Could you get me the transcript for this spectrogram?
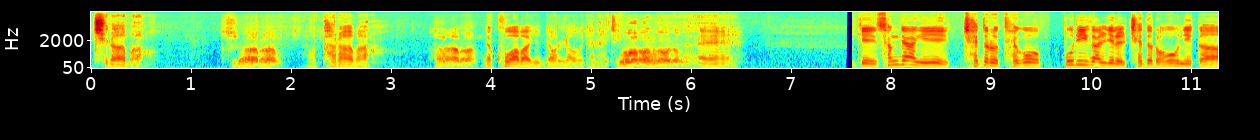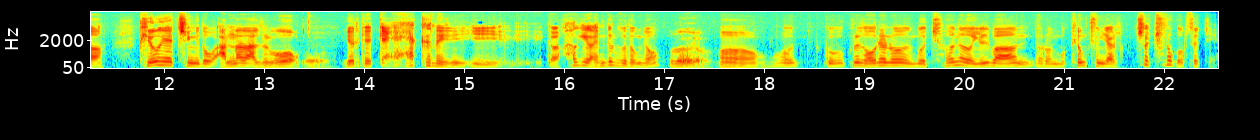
칠하방. 칠화방, 팔하방 구하방이 이제 올라오잖아요 오화방 나오라고. 예. 이게 성장이 제대로 되고 뿌리 관리를 제대로 하니까 병 해충도 안 나들고 네. 이렇게 깨끗이 이, 이 그러니까 하기가 힘들거든요. 그러네요. 어, 어, 그, 그래서 올해는 뭐 전혀 일반 이런 뭐 병충 약칠 필요가 없었지.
